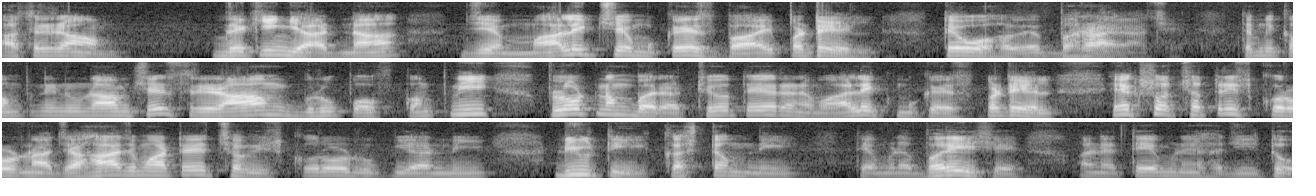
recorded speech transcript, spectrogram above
આ શ્રીરામ બ્રેકિંગ યાર્ડના જે માલિક છે મુકેશભાઈ પટેલ, તેઓ હવે ભરાયા છે. તેમની કંપનીનું નામ છે Shriram group of company. Plot number અઠ્યોતેર અને માલિક મુકેશ પટેલ એકસો છત્રીસ કરોડના જહાજ માટે છવ્વીસ કરોડ રૂપિયાની ડ્યુટી કસ્ટમની તેમણે ભરી છે અને તેમણે હજી તો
